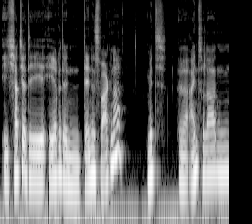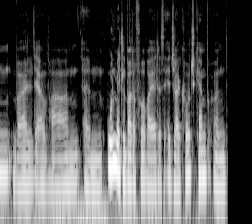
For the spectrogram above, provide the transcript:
ich hatte ja die Ehre, den Dennis Wagner mit äh, einzuladen, weil der war ähm, unmittelbar davor, war ja das Agile Coach Camp und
